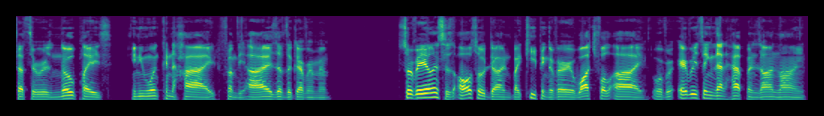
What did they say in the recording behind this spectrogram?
that there is no place anyone can hide from the eyes of the government. Surveillance is also done by keeping a very watchful eye over everything that happens online.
